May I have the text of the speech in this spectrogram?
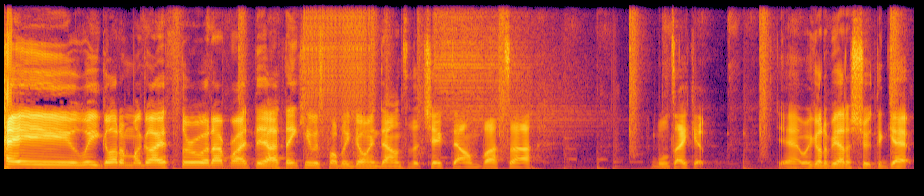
Hey, we got him. My guy threw it up right there. I think he was probably going down to the check down, but uh, we'll take it. Yeah, we got to be able to shoot the gap.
